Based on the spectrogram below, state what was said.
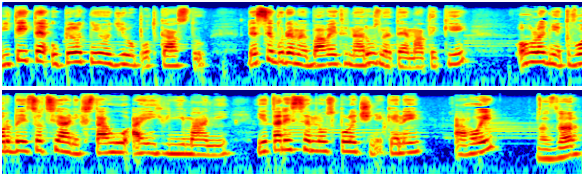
Vítejte u pilotního dílu podcastu, kde se budeme bavit na různé tématiky ohledně tvorby sociálních vztahů a jejich vnímání. Je tady se mnou společně Kenny. Ahoj. Nazdar.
